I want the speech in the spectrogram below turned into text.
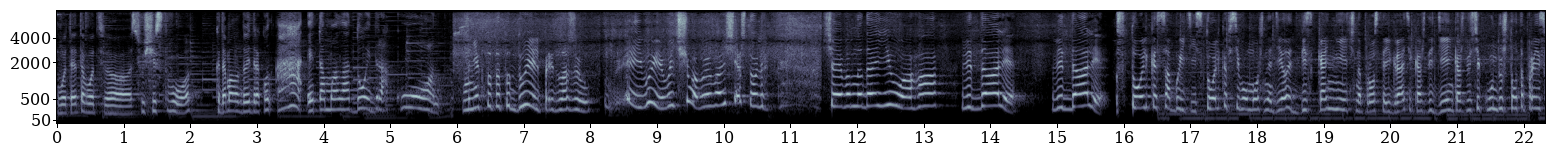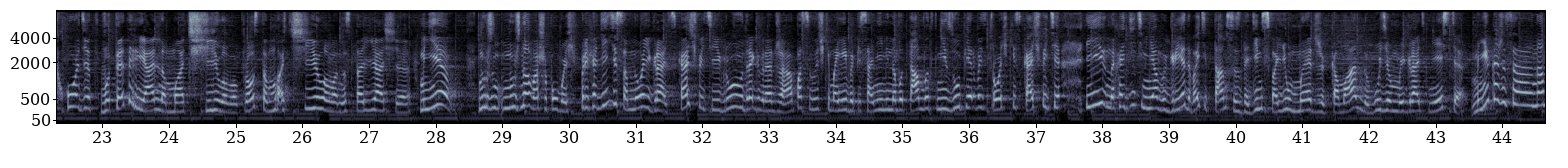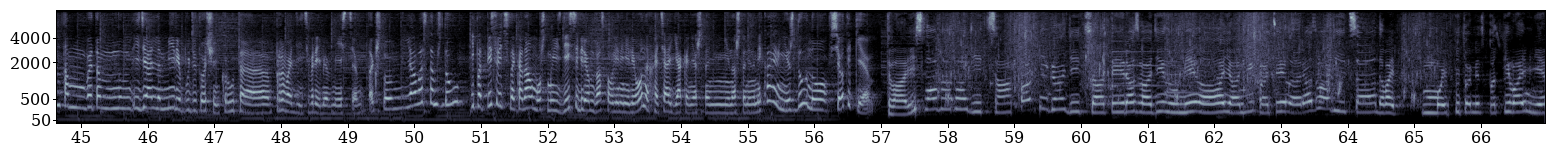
вот это вот э, существо. Когда молодой дракон... А, это молодой дракон! Мне кто-то тут дуэль предложил. Эй, вы, вы чё, вы вообще что ли? Сейчас я вам надаю, ага. Видали? Видали? Столько событий, столько всего можно делать бесконечно. Просто играть и каждый день, каждую секунду что-то происходит. Вот это реально мочилово, просто мочилово настоящее. Мне нужна ваша помощь. Приходите со мной играть. Скачивайте игру Dragon Raja по ссылочке моей в описании. Именно вот там вот внизу первой строчки скачивайте и находите меня в игре. Давайте там создадим свою Magic команду. Будем играть вместе. Мне кажется, нам там в этом идеальном мире будет очень круто проводить время вместе. Так что я вас там жду. И подписывайтесь на канал, может мы и здесь соберем 2,5 миллиона, хотя я, конечно, ни на что не намекаю, не жду, но все-таки... Твои слова водиться, так не годится. Ты разводил умело, а я не хотела разводиться. Давай, мой питомец, подпевай мне.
